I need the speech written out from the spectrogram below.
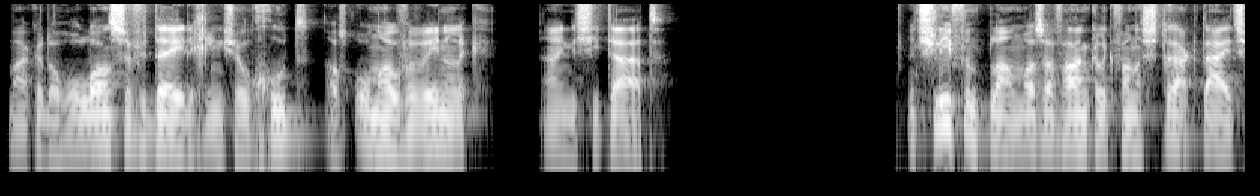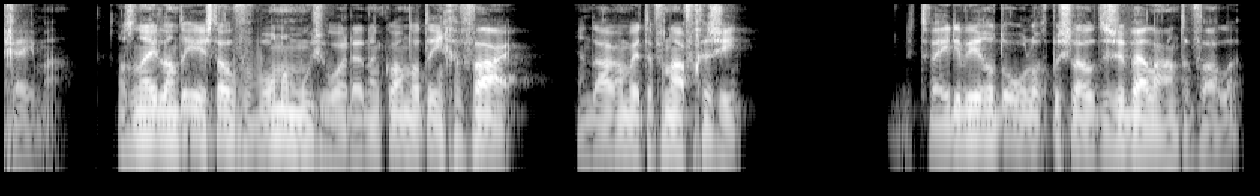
maken de Hollandse verdediging zo goed als onoverwinnelijk. Einde citaat. Het Schlieffen-plan was afhankelijk van een strak tijdschema. Als Nederland eerst overwonnen moest worden, dan kwam dat in gevaar en daarom werd er vanaf gezien. In de Tweede Wereldoorlog besloten ze wel aan te vallen,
